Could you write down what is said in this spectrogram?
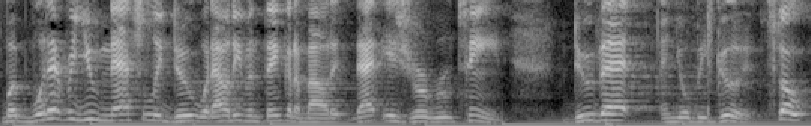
But whatever you naturally do without even thinking about it, that is your routine. Do that and you'll be good. So,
